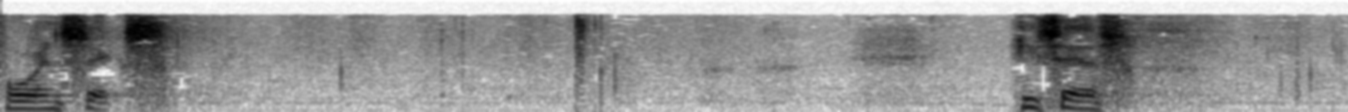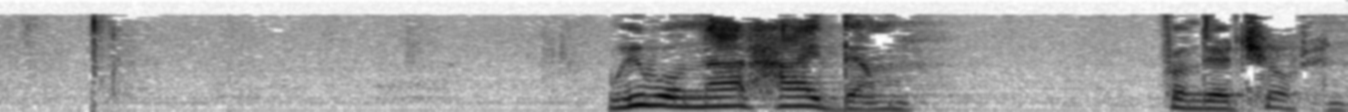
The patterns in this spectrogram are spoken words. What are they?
4 and 6. He says, We will not hide them from their children.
